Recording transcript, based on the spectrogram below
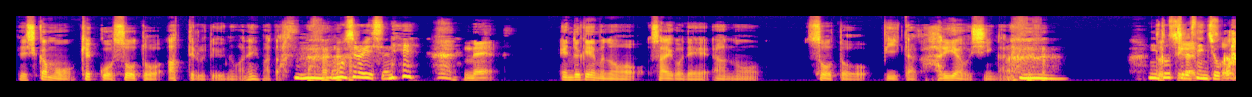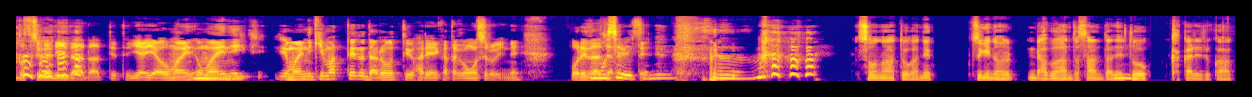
で、しかも結構ソウと合ってるというのがね、また。うん面白いですよね。ね。エンドゲームの最後で、あの、ソウとピーターが張り合うシーンがね、うんね、どっちが船長か。そうどっちがリーダーだって言って、いやいや、お前、お前に、お前に決まってるだろうっていう張り合い方が面白いね。俺だ面じゃなくて。白いですよね。うん。その後がね、次のラブサンダーでどう書かれるか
